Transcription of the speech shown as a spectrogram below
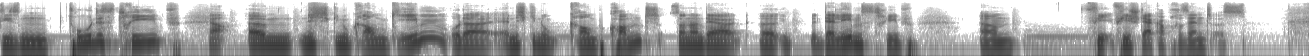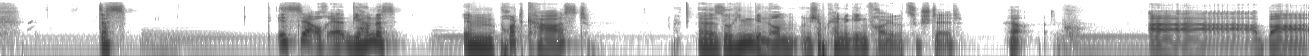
diesen Todestrieb Ja. ähm, nicht genug Raum geben oder er nicht genug Raum bekommt, sondern der, äh, der Lebenstrieb ähm, viel, viel stärker präsent ist. Das ist ja auch, wir haben das im Podcast äh, so hingenommen und ich habe keine Gegenfrage dazu gestellt. Aber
